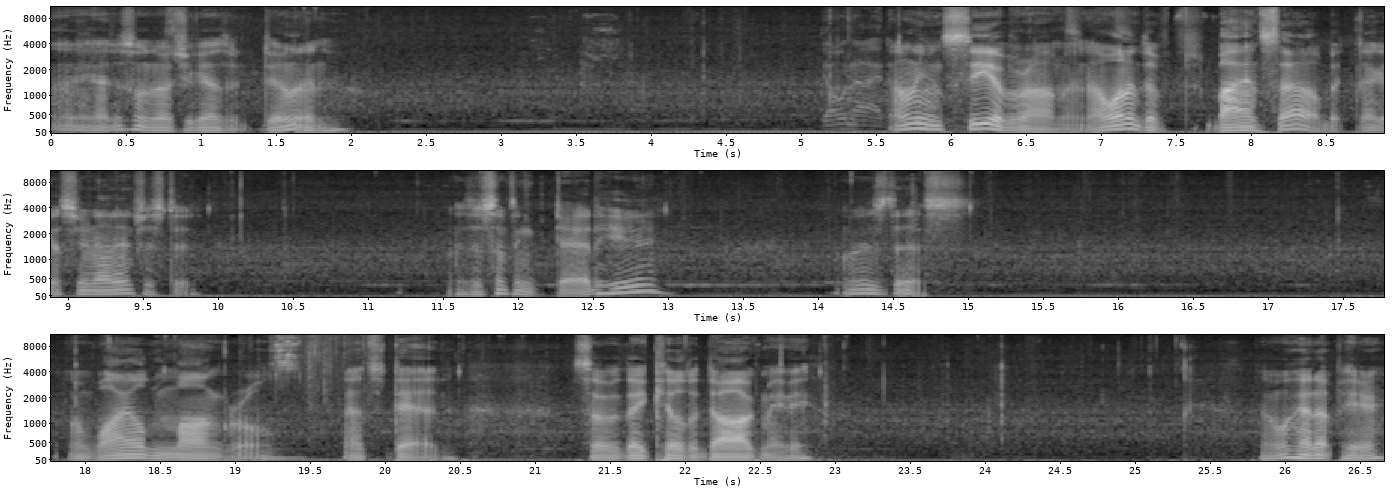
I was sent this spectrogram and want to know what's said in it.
and I'll Hey, I just want to know what you guys are doing. I don't even see a Brahmin. I wanted to buy and sell, but I guess you're not interested. Is there something dead here? What is this? A wild mongrel. That's dead. So they killed a dog, maybe. Now we'll head up here.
